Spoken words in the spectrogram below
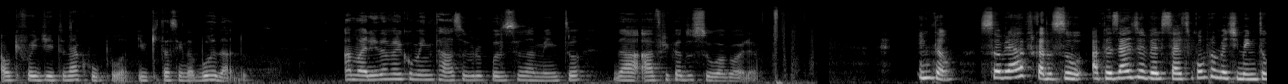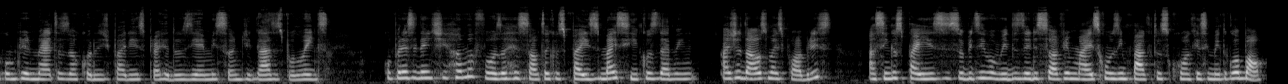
ao que foi dito na cúpula e o que está sendo abordado. A Marina vai comentar sobre o posicionamento da África do Sul agora. Então, sobre a África do Sul, apesar de haver certo comprometimento a cumprir metas do Acordo de Paris para reduzir a emissão de gases poluentes, o presidente Ramaphosa ressalta que os países mais ricos devem ajudar os mais pobres Assim que os países subdesenvolvidos eles sofrem mais com os impactos com o aquecimento global.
